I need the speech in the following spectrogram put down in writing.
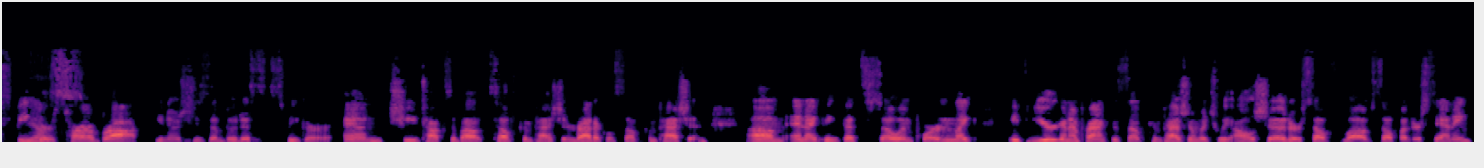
speakers. Yes. Tara Brach, you know, she's a Buddhist speaker and she talks about self compassion, radical self compassion. Um, and I think that's so important. Like if you're going to practice self compassion, which we all should, or self love, self understanding,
